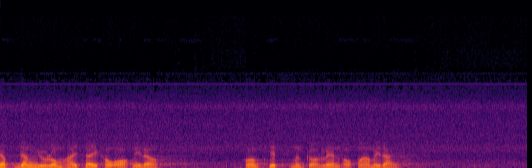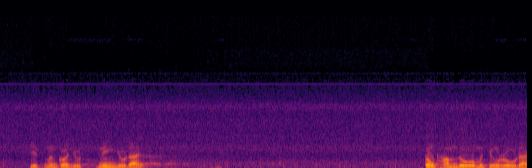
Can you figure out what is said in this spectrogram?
ยับยั้งอยู่ลมหายใจเข้าออกนี้แล้ว ความคิดมันก็แล่นออกมาไม่ได้ จิตมันก็หยุดนิ่งอยู่ได้ ต้องทำดูมันจึงรู้ได้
